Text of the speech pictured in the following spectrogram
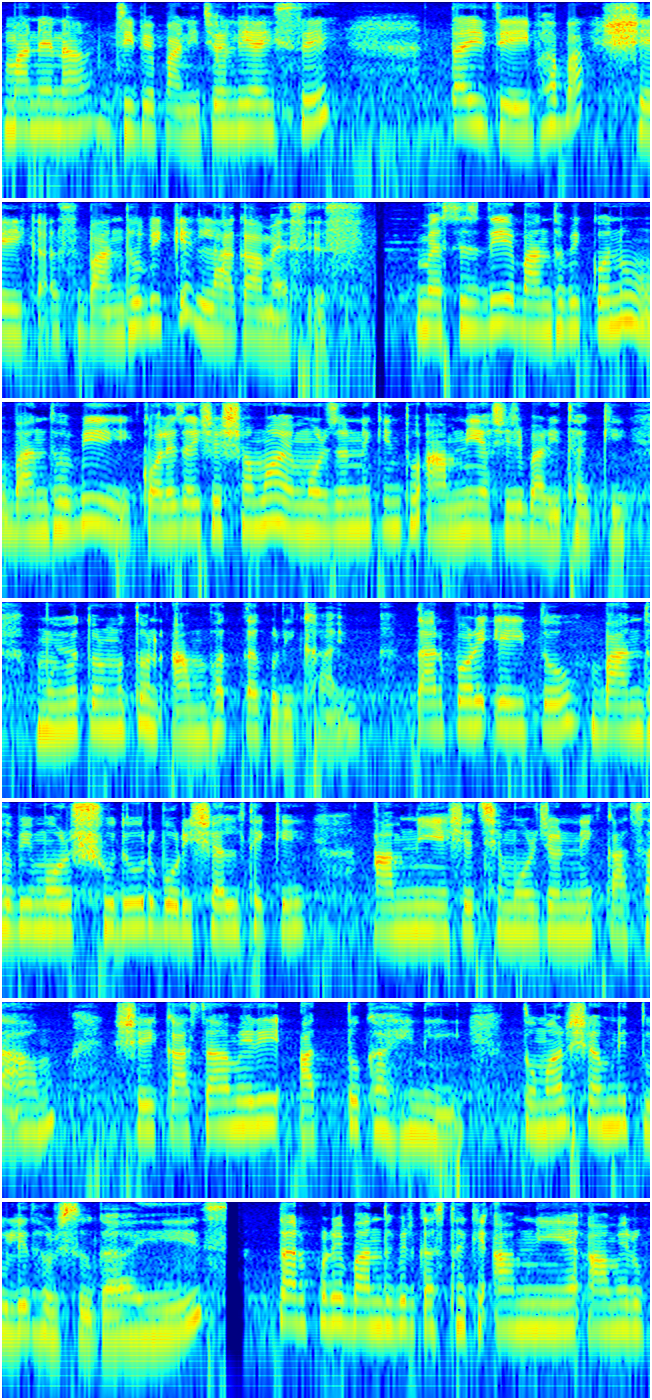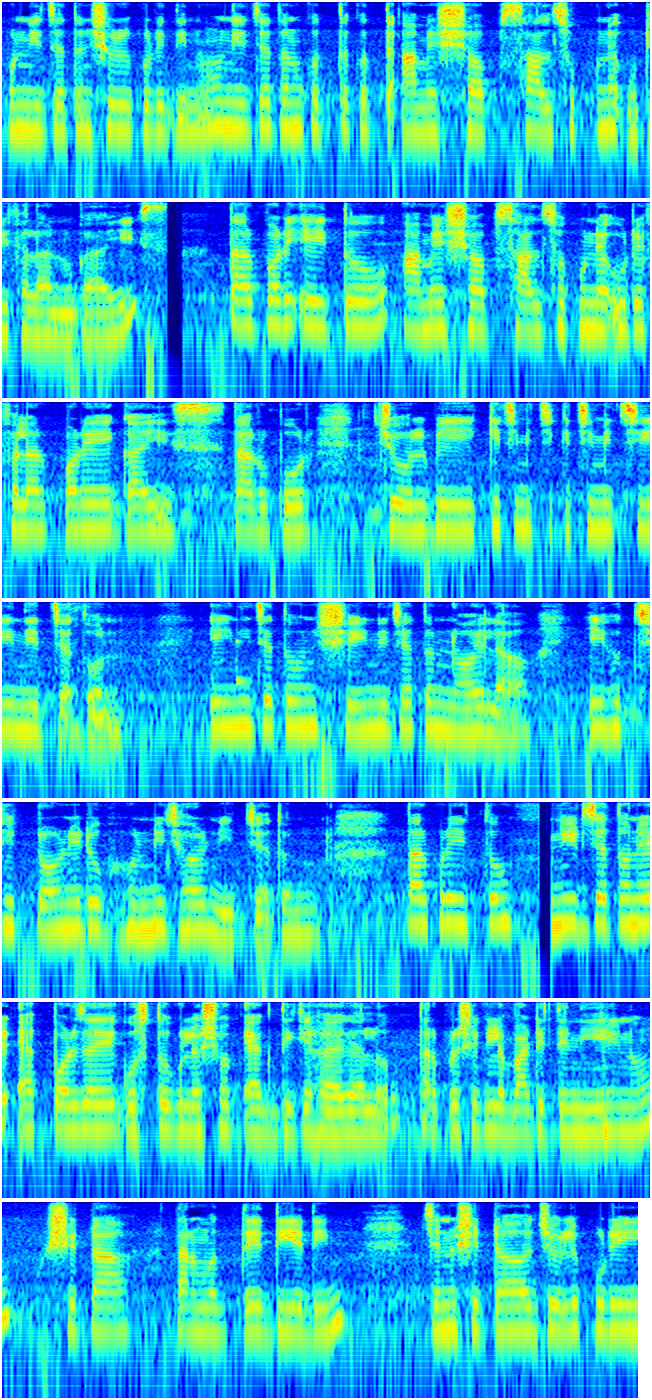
মানে না, জীবে পানি চলে আইছে। তাই যেই ভাবা সেই কাজ। বান্ধবীকে লাগা মেসেজ মেসেজ দিয়ে, বান্ধবী কোনো, বান্ধবী, কলেজ আইসের সময় মোর জন্য কিন্তু আম নিয়ে আসিস বাড়ি থাকি। মুইও তোর মতন আম ভত্তা করি খাই। তারপরে এই তো বান্ধবী মোর সুদূর বরিশাল থেকে আম নিয়ে এসেছে মোর জন্যে কাঁচা আম। সেই কাঁচা আমেরই আত্মকাহিনী তোমার সামনে তুলে ধরছু গাইস তারপরে বান্ধবীর কাছ থেকে আম নিয়ে আমের উপর নির্যাতন শুরু করে দিনু। নির্যাতন করতে করতে আমের সব সাল শুকনে উঠি ফেলানো গাইস তারপরে এই তো আমের সব সাল শকুনে উঠে ফেলার পরে গাইস তার উপর চলবে কিচিমিচি কিচিমিচি নির্যাতন। এই নির্যাতন সেই নির্যাতন নয়লা এই হচ্ছে টর্নেডো ঘূর্ণিঝড় নির্যাতন। তারপরে এই তো নির্যাতনের এক পর্যায়ে গোস্তগুলো সব একদিকে হয়ে গেল। তারপরে সেগুলো বাটিতে নিয়ে নিনু সেটা তার মধ্যে দিয়ে দিন, যেন সেটা জ্বলে পুড়ে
